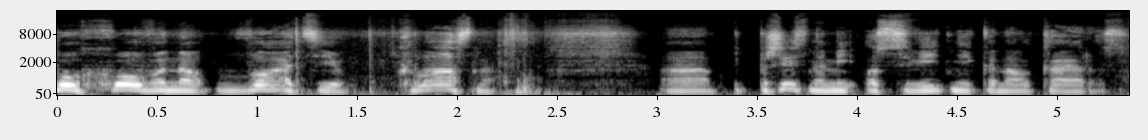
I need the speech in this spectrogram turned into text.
поховано ватів. Класно. Підпишись на мій освітній канал Кайрос.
